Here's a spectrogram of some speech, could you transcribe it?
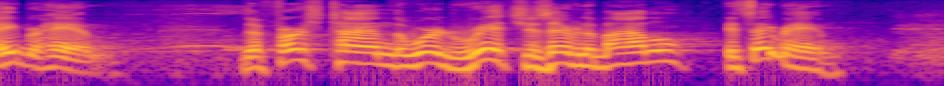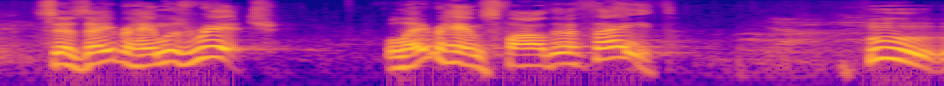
Abraham. The first time the word rich is ever in the Bible, it's Abraham. It says Abraham was rich. Well, Abraham's father of faith. Hmm.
